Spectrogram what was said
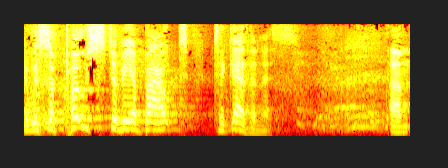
It was supposed to be about togetherness. Um,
